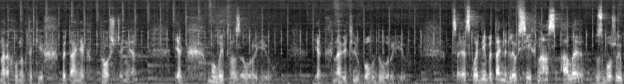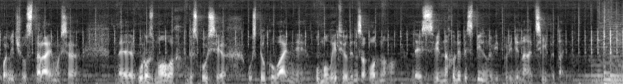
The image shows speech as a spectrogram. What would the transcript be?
на рахунок таких питань, як прощення, як молитва за ворогів, як навіть любов до ворогів. Це складні питання для всіх нас, але з Божою поміччю стараємося е, у розмовах, в дискусіях, у спілкуванні, у молитві один за одного, десь віднаходити спільно відповіді на ці питання.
